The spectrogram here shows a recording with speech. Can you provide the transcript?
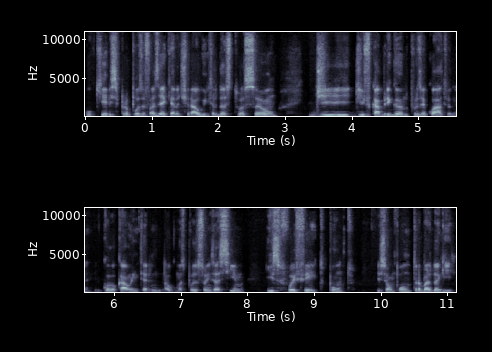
o que ele se propôs a fazer, que era tirar o Inter da situação de, de ficar brigando por Z4, né? E colocar o Inter em algumas posições acima. Isso foi feito, ponto. Isso é um ponto do trabalho do Aguirre.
